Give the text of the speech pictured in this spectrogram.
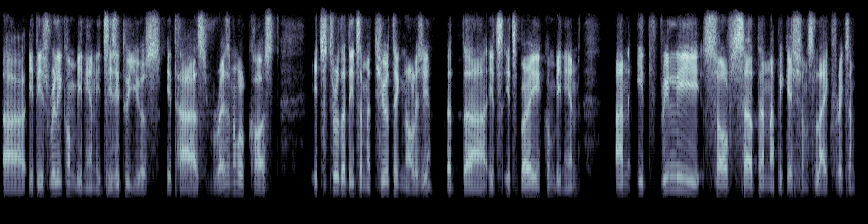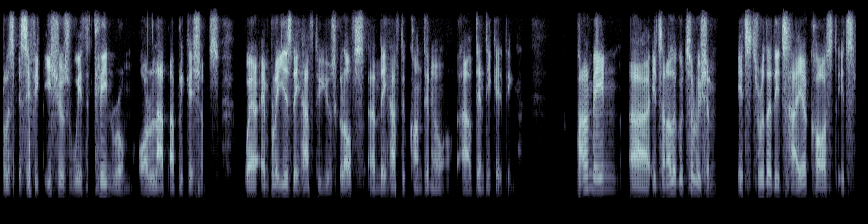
Uh, it is really convenient. It's easy to use. It has reasonable cost. It's true that it's a mature technology, but uh, it's it's very convenient and it really solves certain applications like for example specific issues with clean room or lab applications where employees they have to use gloves and they have to continue authenticating. Palm vein uh, it's another good solution. It's true that it's higher cost it's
